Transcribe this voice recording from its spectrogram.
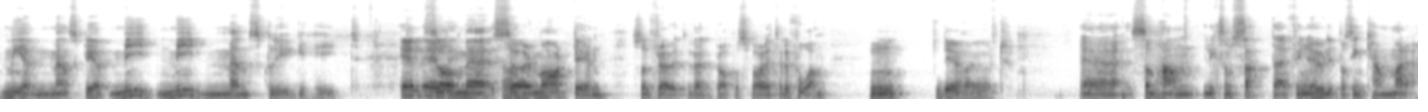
medmänsklighet. Med, medmänsklighet. Eller, Som eh, Sir Martin, som för övrigt är väldigt bra på att svara i telefon. mm, det har jag hört. Eh, som han liksom satt där finurligt på sin kammare.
